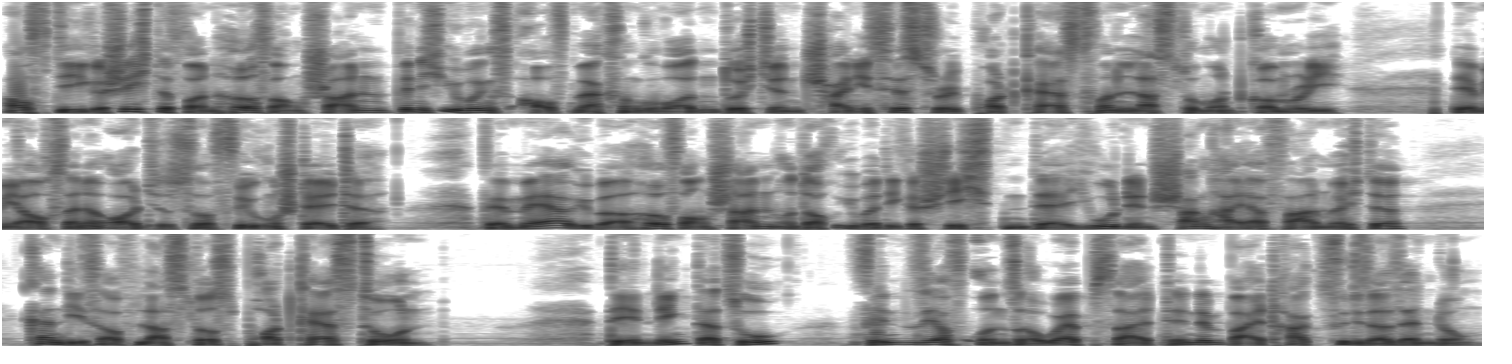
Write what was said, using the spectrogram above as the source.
Auf die Geschichte von He Fengshan bin ich übrigens aufmerksam geworden durch den Chinese History Podcast von Laszlo Montgomery, der mir auch seine Audios zur Verfügung stellte. Wer mehr über He Fengshan und auch über die Geschichten der Juden in Shanghai erfahren möchte, kann dies auf Laszlos Podcast tun. Den Link dazu finden Sie auf unserer Webseite in dem Beitrag zu dieser Sendung.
